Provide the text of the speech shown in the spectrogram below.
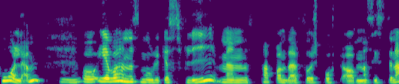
Polen. Mm. Och Eva och hennes mor lyckas fly, men pappan där förs bort av nazisterna.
